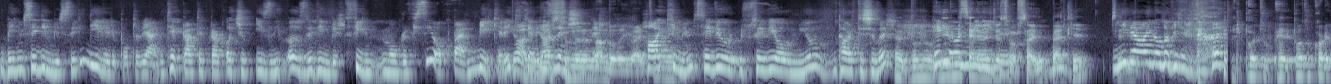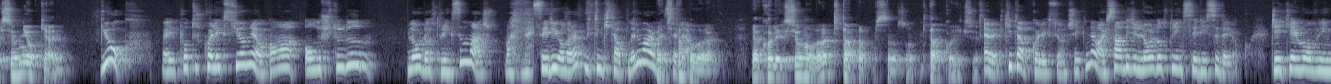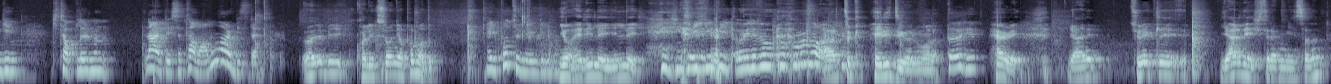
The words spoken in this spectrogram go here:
Benimsediğim bir seri değil Harry Potter. Yani tekrar tekrar açıp izleyip özlediğim bir filmografisi yok. Ben bir kere iki Yani kere yaş izlemişimdir. sınırından dolayı belki. Hani- Hakimim. Seviyor, seviyor muyum tartışılır. Evet, bunu Harry 20 sene önce sorsaydık belki. Yine aynı olabilirdi. Harry Potter, Harry Potter koleksiyonu yok yani. yok. Harry Potter koleksiyonu yok ama oluşturduğum Lord of the Rings'in var. Bende seri olarak bütün kitapları var Ha, mesela. kitap olarak. Ya koleksiyon olarak kitap yapmışsınız onu. Kitap koleksiyonu. Evet kitap koleksiyonu şeklinde var. Sadece Lord of the Rings serisi de yok. J.K. Rowling'in kitaplarının neredeyse tamamı var bizde. Öyle bir koleksiyon yapamadım. Harry Potter'la ilgili mi? Yok Harry ile ilgili değil. Harry'le ilgili değil. Öyle bir hukukumuz var. Artık Harry diyorum ona. Tabii. Harry. Yani sürekli yer değiştiren bir insanın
